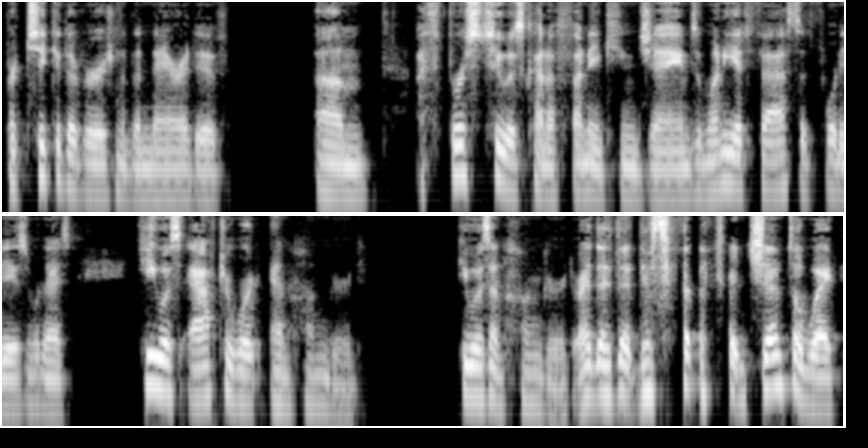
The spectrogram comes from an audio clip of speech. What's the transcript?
particular version of the narrative. Um, verse two is kind of funny, King James. And when he had fasted 40 days and 40 nights, he was afterward and hungered he was unhungered, right? There's a gentle way.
